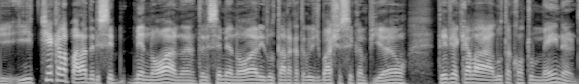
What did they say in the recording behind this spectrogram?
E tinha aquela parada dele ser menor, né? Ele ser menor e lutar na categoria de baixo e ser campeão. Teve aquela luta contra o Maynard,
